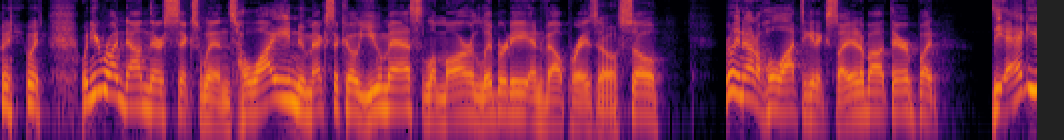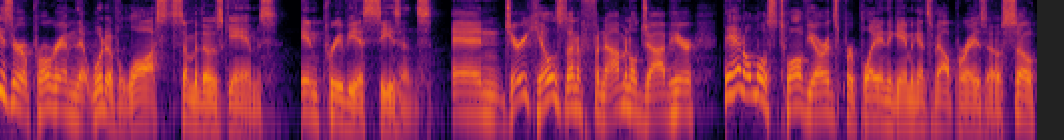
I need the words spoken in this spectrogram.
when you run down their six wins, Hawaii, New Mexico, UMass, Lamar, Liberty, and Valparaiso. So really not a whole lot to get excited about there, but the Aggies are a program that would have lost some of those games in previous seasons. And Jerry Kill's done a phenomenal job here. They had almost 12 yards per play in the game against Valparaiso. So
